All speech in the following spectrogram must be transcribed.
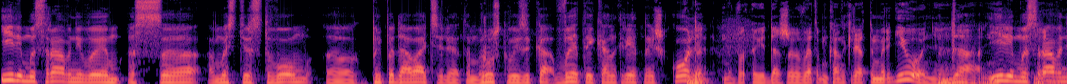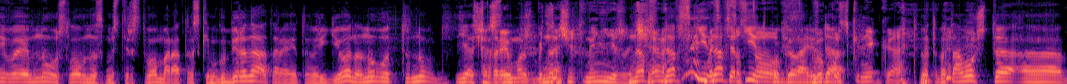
или мы сравниваем с э, мастерством э, преподавателя там, русского языка в этой конкретной школе. Да, и даже в этом конкретном регионе. Да, или мы сравниваем, ну, условно, с мастерством ораторским губернатора этого региона. Ну, вот, ну, я сейчас... Который может быть на, значительно ниже, на, чем на, вски, на вскидку говорю. выпускника. Да. Потому что,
